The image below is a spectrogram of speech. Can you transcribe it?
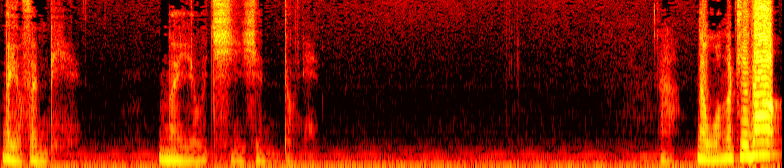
没有分别。没有起心动念啊！那我们知道，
